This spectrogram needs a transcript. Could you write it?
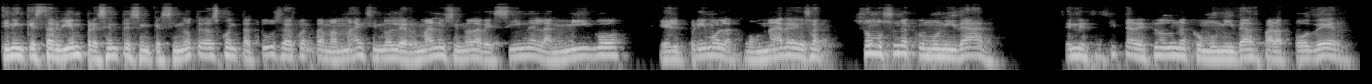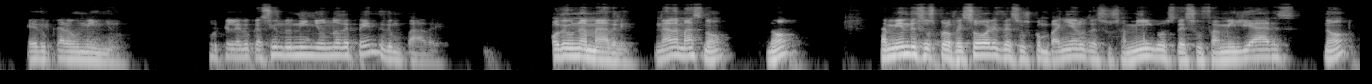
tienen que estar bien presentes en que si no te das cuenta tú, se da cuenta mamá, y si no el hermano, y si no la vecina, el amigo, el primo, la comadre, o sea, somos una comunidad. Se necesita de toda una comunidad para poder educar a un niño. Porque la educación de un niño no depende de un padre o de una madre, nada más no, ¿no? También de sus profesores, de sus compañeros, de sus amigos, de sus familiares, ¿no?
